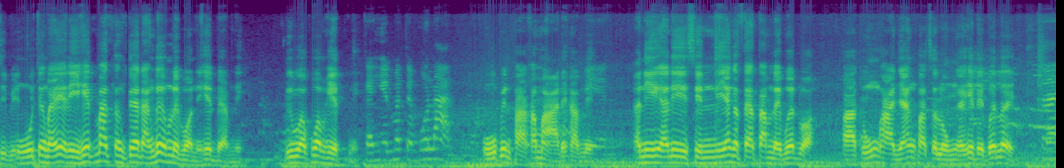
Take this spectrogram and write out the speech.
สิบเอ็ดอู้จังไหนอันนี้เฮ็ดมาตั้งแต่ดังเดิมเลยบ่นี่เฮ็ดแบบนี้ หรือว่าพ่วมเฮ็ดนี่กระเฮ็ดมาจากโบราณโอ้เป็นผ้าขาวหมาเด้ครับนี่เป็นอันนี้อันนี้สินนี้ยังกับแต่ตำได้เบิดบ่ผ้าถุงผ้าหยังผ้าสลงเฮ็ดได้เบิดเลย ใช่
